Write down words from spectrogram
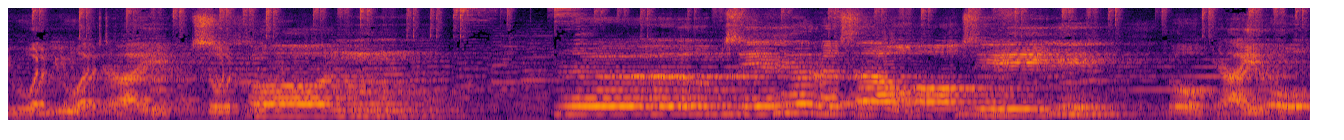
ยวนยั่วใจสุดทนเริ่มเสียระเศร้าหองสี โลก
